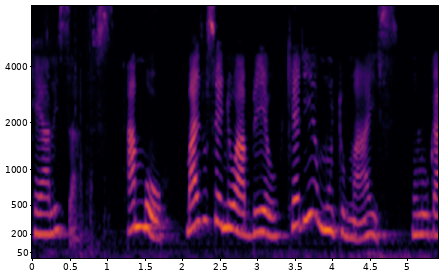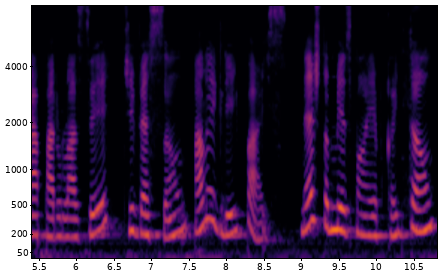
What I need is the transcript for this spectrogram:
realizadas. Amor. Mas o Senhor Abreu queria muito mais um lugar para o lazer, diversão, alegria e paz. Nesta mesma época, então,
